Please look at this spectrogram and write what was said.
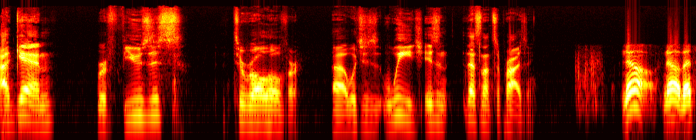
again refuses to roll over, uh, which is Weege isn't. That's not surprising. No, no, that's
